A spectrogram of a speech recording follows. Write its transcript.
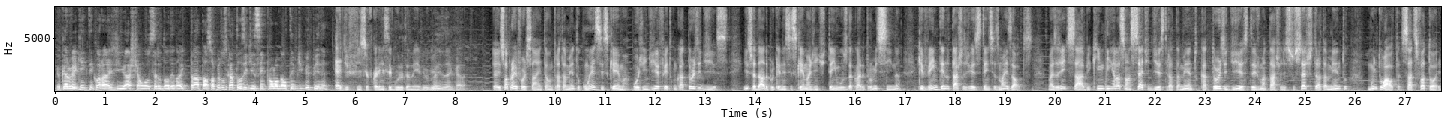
Eu quero ver quem é que tem coragem de achar um úlcero do adenal e tratar só pelos 14 dias, sem prolongar o tempo de IBP, né? É difícil, eu ficaria inseguro também, viu, Gui? Pois é, cara. E aí, só para reforçar, então, o tratamento com esse esquema, hoje em dia é feito com 14 dias. Isso é dado porque nesse esquema a gente tem o uso da claritromicina, que vem tendo taxas de resistências mais altas. Mas a gente sabe que em relação a 7 dias de tratamento, 14 dias teve uma taxa de sucesso de tratamento muito alta, satisfatória.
